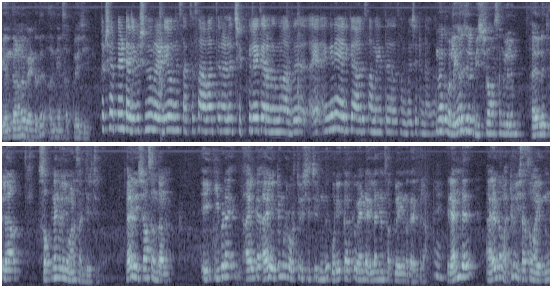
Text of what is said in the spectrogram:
എന്താണ് വേണ്ടത് അത് ഞാൻ സപ്ലൈ ചെയ്യും. പക്ഷെ അപ്പോൾ ഈ ടെലിവിഷനും റേഡിയോ ഒന്നും സക്സസ് ആവാത്ത ഒരാൾ ചിപ്പിലേക്ക് ഇറങ്ങുന്നു. അത് എങ്ങനെയായിരിക്കും ആ ഒരു സമയത്ത് സംഭവിച്ചിട്ടുണ്ടാകും നേരത്തെ പറയുക അയാൾ ചില വിശ്വാസങ്ങളിലും അയാളുടെ ചില സ്വപ്നങ്ങളിലുമാണ് സഞ്ചരിച്ചിരുന്നത്. അയാളുടെ വിശ്വാസം എന്താണ്? ഇവിടെ അയാൾക്ക് അയാൾ ഏറ്റവും കൂടുതൽ ഉറച്ചു വിശ്വസിച്ചിരുന്നത് കൊറിയക്കാർക്ക് വേണ്ട എല്ലാം ഞാൻ സപ്ലൈ ചെയ്യുന്ന കാര്യത്തിലാണ്. രണ്ട് അയാളുടെ മറ്റൊരു വിശ്വാസമായിരുന്നു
